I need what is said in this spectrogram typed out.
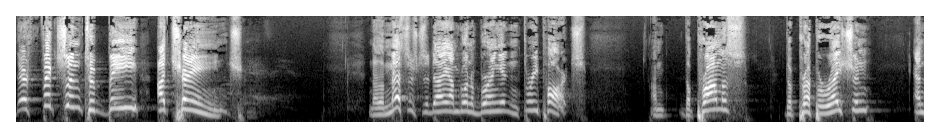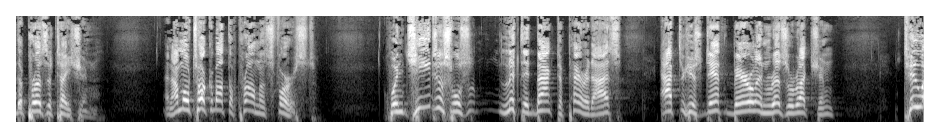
There's fixing to be a change. Now, the message today, I'm going to bring it in three parts um, the promise, the preparation, and the presentation. And I'm going to talk about the promise first. When Jesus was lifted back to paradise after his death, burial, and resurrection, two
